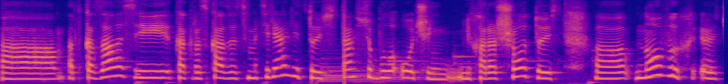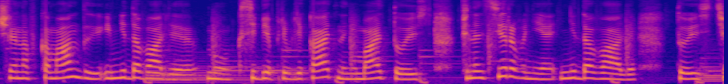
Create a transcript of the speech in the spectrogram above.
А, отказалась, и, как рассказывается в материале, то есть там все было очень нехорошо. То есть э, новых э, членов команды им не давали ну, к себе привлекать, нанимать, то есть финансирование не давали. То есть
